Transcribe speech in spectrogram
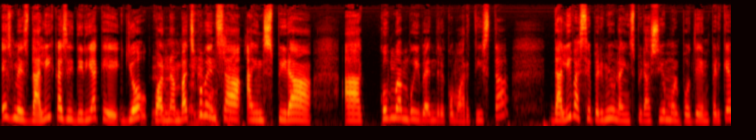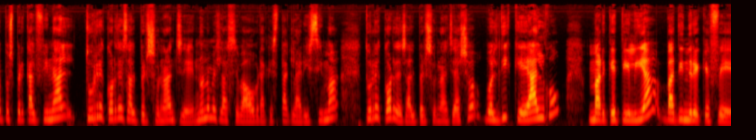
És més, Dalí quasi diria que jo, Sí, quan Dalí- em vaig Dalí començar ser, a inspirar a com em vull vendre com a artista, Dalí va ser per mi una inspiració molt potent. Per què? Pues perquè al final tu recordes el personatge, no només la seva obra, que està claríssima, tu recordes el personatge. Això vol dir que algo marketilià va tindre que fer,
